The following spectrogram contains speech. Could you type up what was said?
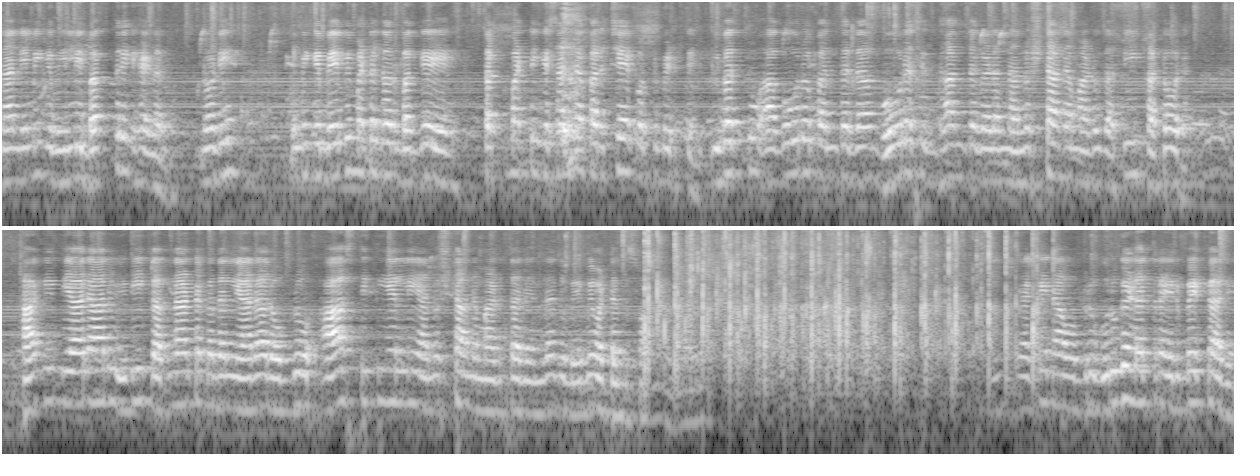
ನಾನು ನಿಮಗೆ ಇಲ್ಲಿ ಭಕ್ತರಿಗೆ ಹೇಳಲು ನೋಡಿ, ನಿಮಗೆ ಬೇಬಿ ಮಠದವ್ರ ಬಗ್ಗೆ ತಕ್ಕ ಮಟ್ಟಿಗೆ ಸಣ್ಣ ಪರಿಚಯ ಕೊಟ್ಟು ಬಿಡ್ತೀನಿ. ಇವತ್ತು ಅಗೌರ ಪಂಥದ ಘೋರ ಸಿದ್ಧಾಂತಗಳನ್ನು ಅನುಷ್ಠಾನ ಮಾಡೋದು ಅತಿ ಕಠೋರ. ಹಾಗಿದ್ದು ಯಾರು ಇಡೀ ಕರ್ನಾಟಕದಲ್ಲಿ ಯಾರು ಒಬ್ರು ಆ ಸ್ಥಿತಿಯಲ್ಲಿ ಅನುಷ್ಠಾನ ಮಾಡ್ತಾರೆ ಅಂದ್ರೆ ಅದು ಬೇಬಿ ಮಠದ ಸ್ವಾಮಿ. ಯಾಕೆ ನಾವೊಬ್ರು ಗುರುಗಳ ಹತ್ರ ಇರ್ಬೇಕಾದ್ರೆ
